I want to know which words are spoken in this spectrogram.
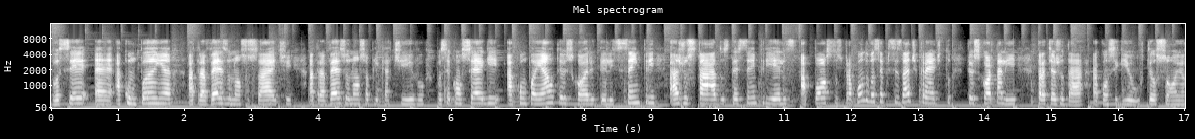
você é, acompanha através do nosso site, através do nosso aplicativo, você consegue acompanhar o teu score ter eles sempre ajustados, ter sempre eles apostos para quando você precisar de crédito, teu score está ali para te ajudar a conseguir o teu sonho,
